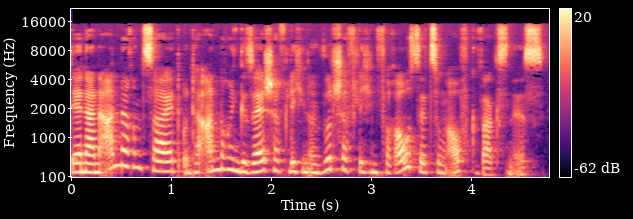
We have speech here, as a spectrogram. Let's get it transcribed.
der in einer anderen Zeit unter anderen gesellschaftlichen und wirtschaftlichen Voraussetzungen aufgewachsen ist.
